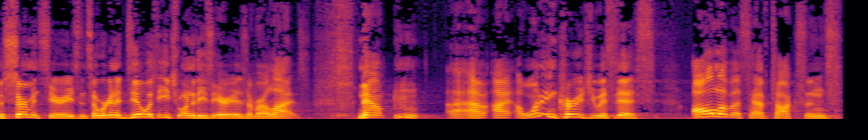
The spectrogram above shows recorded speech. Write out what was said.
the sermon series. And so we're going to deal with each one of these areas of our lives. Now, I, I, I want to encourage you with this. All of us have toxins.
